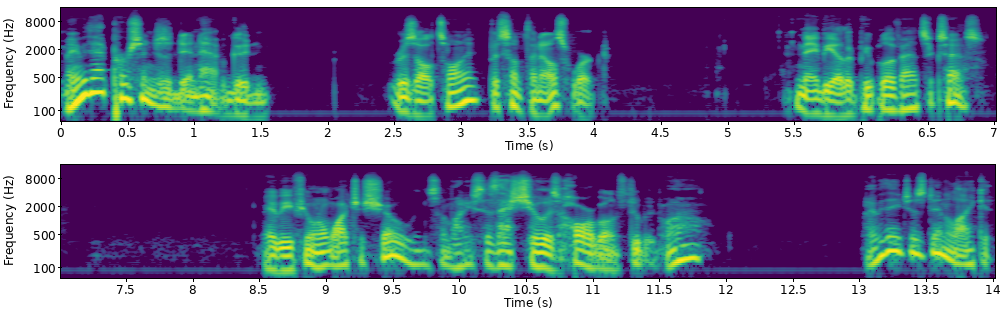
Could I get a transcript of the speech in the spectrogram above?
maybe that person just didn't have good results on it, but something else worked. Maybe other people have had success. Maybe if you want to watch a show and somebody says that show is horrible and stupid, well, maybe they just didn't like it.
